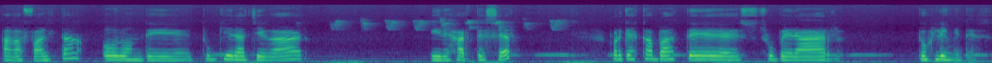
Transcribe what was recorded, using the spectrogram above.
haga falta o donde tú quieras llegar y dejarte ser porque es capaz de superar tus límites.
